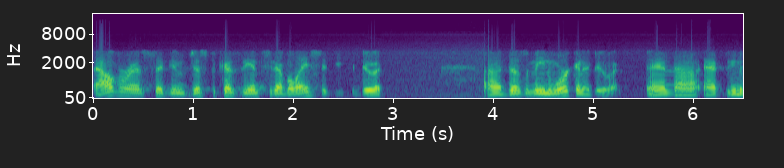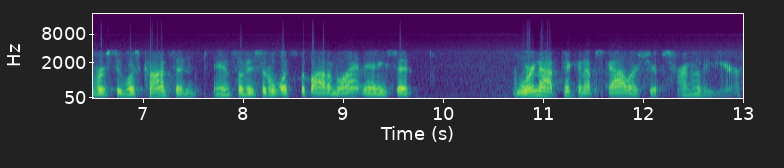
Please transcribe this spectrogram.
Alvarez said, you know, just because the NCAA said you can do it uh, doesn't mean we're going to do it. And uh, at the University of Wisconsin, and so they said, "Well, what's the bottom line?" And he said, "We're not picking up scholarships for another year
